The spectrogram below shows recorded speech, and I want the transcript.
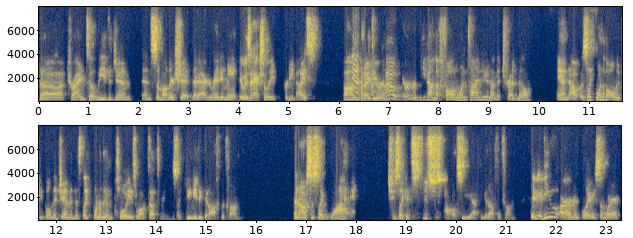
the trying to leave the gym and some other shit that aggravated me. It was actually pretty nice. Um, Yeah, but I do remember, out. I remember being on the phone one time, dude, on the treadmill. And I was like one of the only people in the gym. And this, like, one of the employees walked up to me and was like, You need to get off the phone. And I was just like, Why? She's like, It's, it's just policy. You have to get off the phone. If, if you are an employee somewhere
